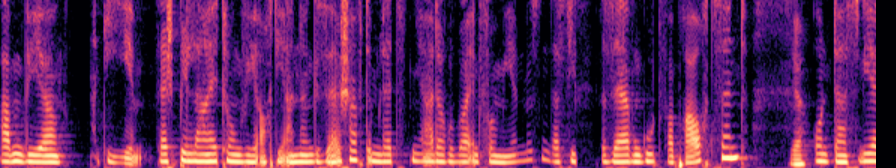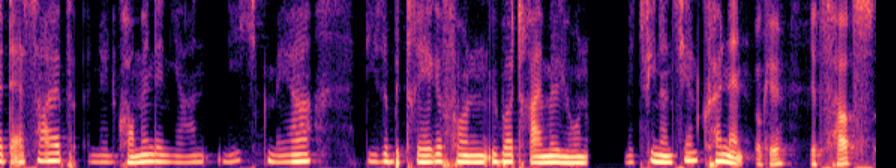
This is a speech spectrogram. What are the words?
haben wir die Festspielleitung wie auch die anderen Gesellschaften im letzten Jahr darüber informieren müssen, dass die Reserven gut verbraucht sind ja. und dass wir deshalb in den kommenden Jahren nicht mehr diese Beträge von über drei Millionen mitfinanzieren können. Okay. Jetzt hat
